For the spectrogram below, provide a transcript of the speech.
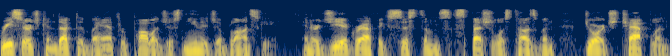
research conducted by anthropologist Nina Jablonski and her geographic systems specialist husband, George Chaplin,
